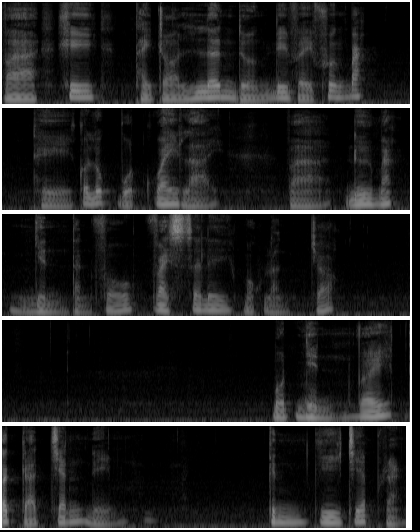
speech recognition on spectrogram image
Và khi thầy trò lên đường đi về phương Bắc, thì có lúc Bụt quay lại và đưa mắt nhìn thành phố Vaisali một lần chót. Bụt nhìn với tất cả chánh niệm. Kinh ghi chép rằng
